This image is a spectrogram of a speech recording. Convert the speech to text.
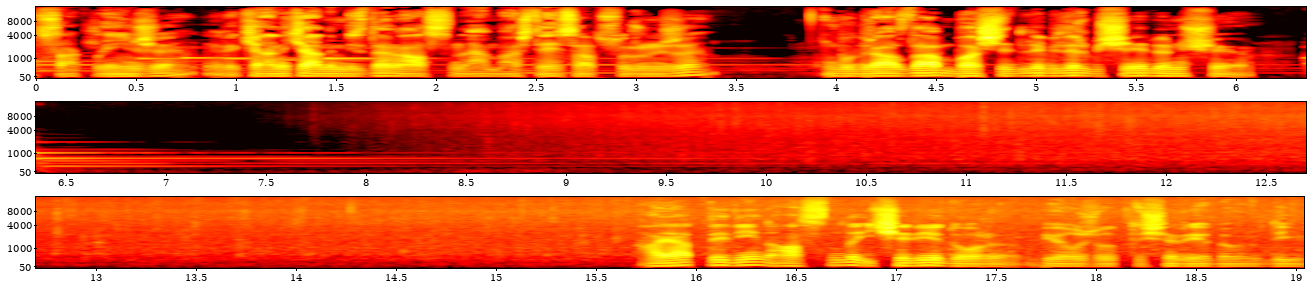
saklayınca ve kendi kendimizden aslında en başta hesap sorunca bu biraz daha baş edilebilir bir şeye dönüşüyor. Hayat dediğin aslında içeriye doğru bir yolculuk dışarıya doğru değil.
